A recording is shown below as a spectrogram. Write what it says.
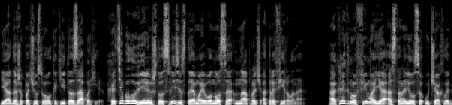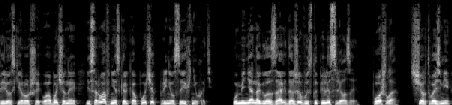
Я даже почувствовал какие-то запахи, хотя был уверен, что слизистая моего носа напрочь атрофирована. Окликнув Фима, я остановился у чахлой березки, росшей у обочины, и, сорвав несколько почек, принялся их нюхать. У меня на глазах даже выступили слезы. Пошло? Черт возьми,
